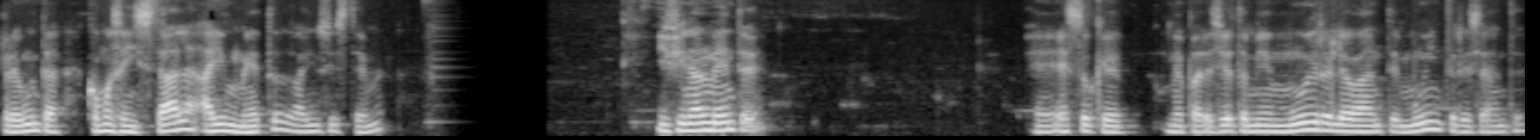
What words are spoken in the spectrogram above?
Pregunta, ¿cómo se instala? ¿Hay un método? ¿Hay un sistema? Y finalmente, eh, esto que me pareció también muy relevante, muy interesante,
